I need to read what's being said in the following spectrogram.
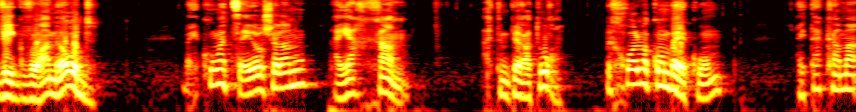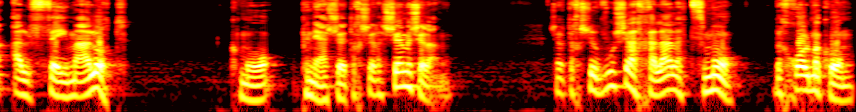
והיא גבוהה מאוד. ביקום הצעיר שלנו היה חם. הטמפרטורה בכל מקום ביקום הייתה כמה אלפי מעלות. כמו פני השטח של השמש שלנו. עכשיו תחשבו שהחלל עצמו בכל מקום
